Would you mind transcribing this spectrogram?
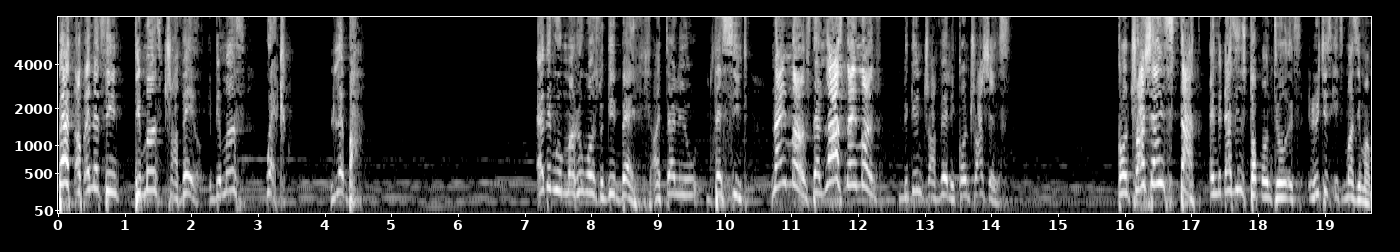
birth of anything demands travail, it demands work, labor. Every woman who wants to give birth, I tell you, take seed. Nine months, the last nine months, begin traveling, contractions. Contractions start and it doesn't stop until it reaches its maximum.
